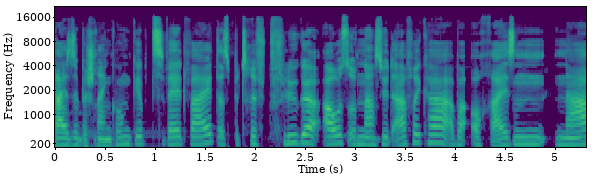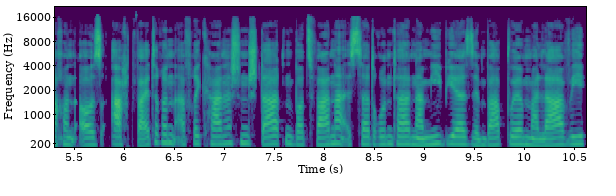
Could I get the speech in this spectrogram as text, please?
Reisebeschränkungen gibt es weltweit. Das betrifft Flüge aus und nach Südafrika, aber auch Reisen nach und aus acht weiteren afrikanischen Staaten. Botswana ist darunter, Namibia, Simbabwe, Malawi.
